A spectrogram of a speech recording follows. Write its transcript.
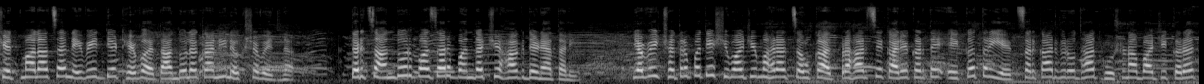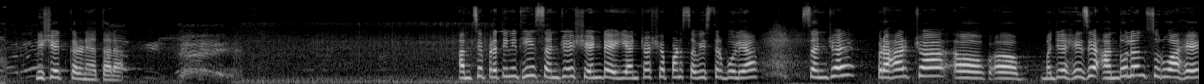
शेतमालाचा नैवेद्य ठेवत आंदोलकांनी लक्ष वेधलं. तर चांदूर बाजार बंदची हाक देण्यात आली. यावेळी छत्रपती शिवाजी महाराज चौकात प्रहारचे कार्यकर्ते एकत्र येत सरकारविरोधात घोषणाबाजी करत निषेध करण्यात आला. आमचे प्रतिनिधी संजय शेंडे यांच्याशी आपण सविस्तर बोलूया. संजय प्रहारच्या म्हणजे हे जे आंदोलन सुरू आहे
